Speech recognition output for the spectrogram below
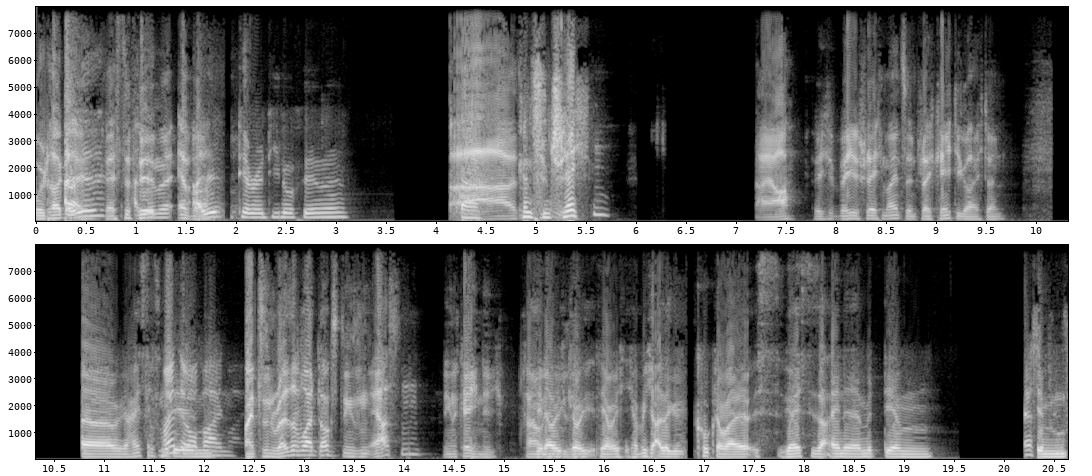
Ultra geil. Alle- Beste alle- Filme ever. Alle Tarantino-Filme. Ah, Kennst du den schlechten? Naja, welche, welche schlecht meinst du denn? Vielleicht kenne ich die gar nicht dann. Äh, wie heißt das Ich meinte auch einen. Meinst du den Reservoir Dogs, diesen ersten? Den kenne ich nicht. Keine Den habe ich, glaub ich, hab ich, ich habe nicht alle geguckt, aber ist, wie heißt dieser eine mit dem Im-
